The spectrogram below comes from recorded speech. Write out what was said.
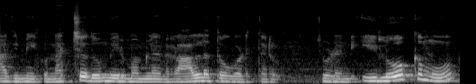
అది మీకు నచ్చదు మీరు మమ్మల్ని రాళ్ళతో కొడతారు. చూడండి ఈ లోకము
